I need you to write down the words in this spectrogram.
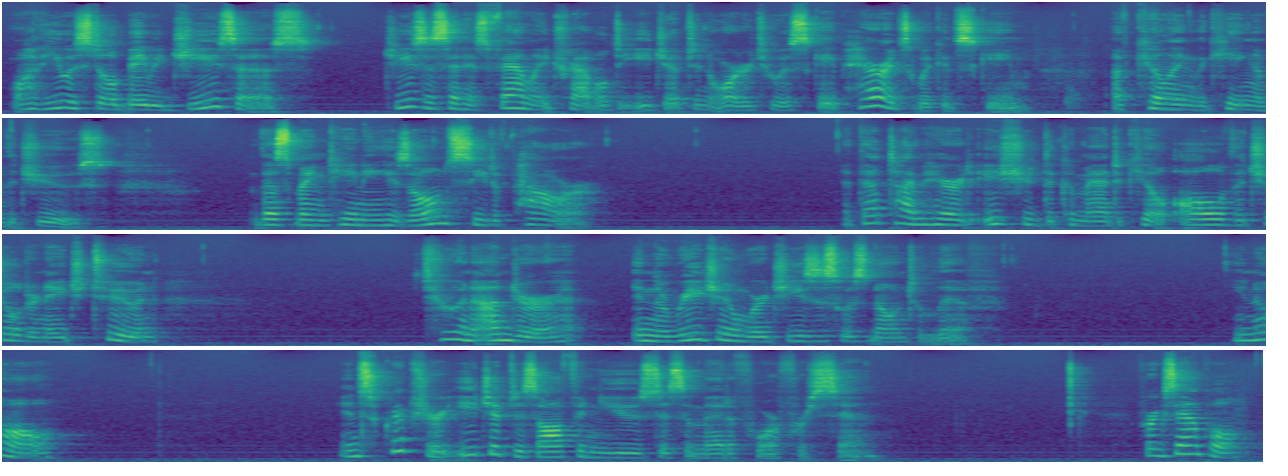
while he was still a baby, Jesus Jesus and his family traveled to Egypt in order to escape Herod's wicked scheme of killing the king of the Jews, thus maintaining his own seat of power. At that time, Herod issued the command to kill all of the children aged two and two and under in the region where Jesus was known to live. You know, in Scripture, Egypt is often used as a metaphor for sin. For example,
